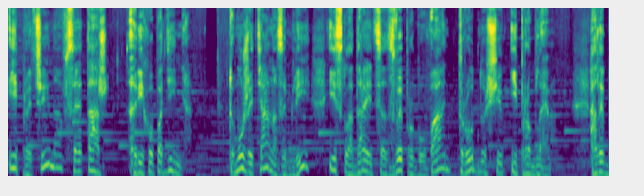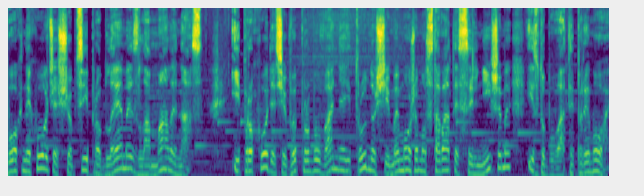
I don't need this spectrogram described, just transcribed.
І причина все та ж гріхопадіння. Тому життя на землі і складається з випробувань, труднощів і проблем. Але Бог не хоче, щоб ці проблеми зламали нас. І, проходячи випробування і труднощі, ми можемо ставати сильнішими і здобувати перемоги.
